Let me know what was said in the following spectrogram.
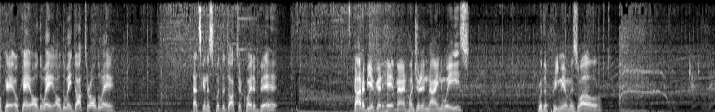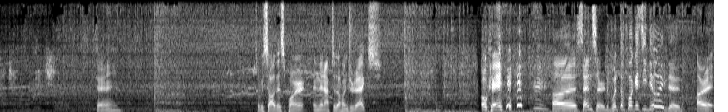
Okay, okay. All the way. All the way. Doctor all the way. That's going to split the doctor quite a bit. It's got to be a good hit, man. 109 ways. With a premium as well. Okay. So we saw this part. And then after the 100x. Okay. uh, censored. What the fuck is he doing, dude? All right.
